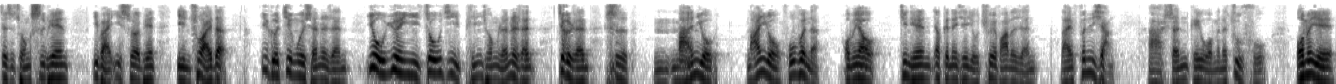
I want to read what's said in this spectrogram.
这是从诗篇一百一十二篇引出来的。一个敬畏神的人，又愿意周济贫穷人的人，这个人是嗯蛮有蛮有福分的。我们要今天要跟那些有缺乏的人来分享啊，神给我们的祝福。我们也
